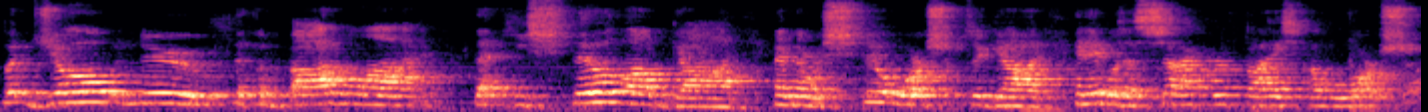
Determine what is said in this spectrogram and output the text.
But Job knew that the bottom line that he still loved God and there was still worship to God and it was a sacrifice of worship.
